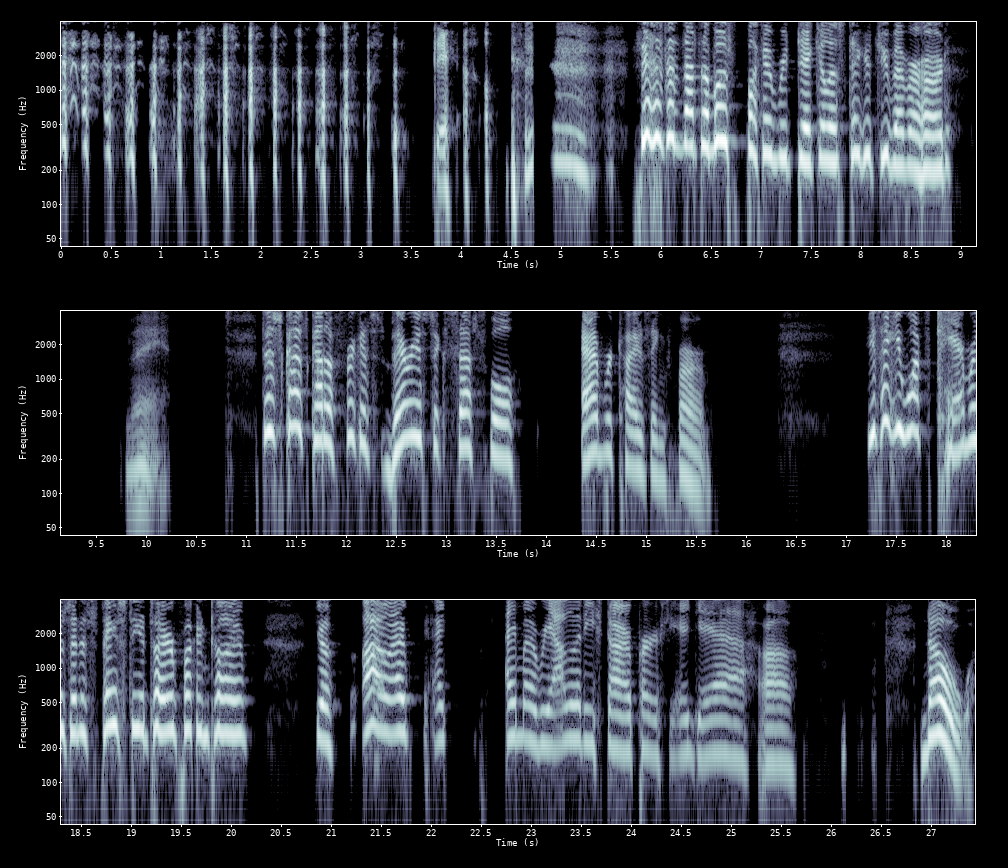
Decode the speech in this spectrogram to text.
Damn. Isn't that the most fucking ridiculous thing that you've ever heard? Man. This guy's got a freaking very successful advertising firm. You think he wants cameras in his face the entire fucking time? Yeah. Oh, I, I, I'm a reality star person. Yeah. Uh, no,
